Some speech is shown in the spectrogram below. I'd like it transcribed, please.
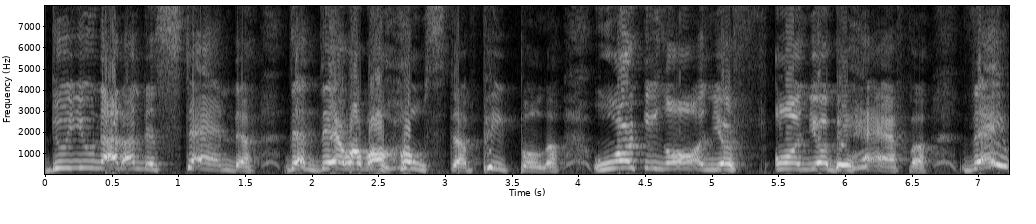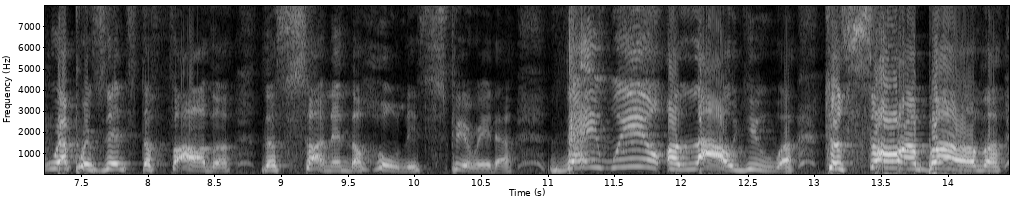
Do you not understand that there are a host of people working on your on your behalf. They represents the Father, the Son, and the Holy Spirit. They will allow you to soar above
